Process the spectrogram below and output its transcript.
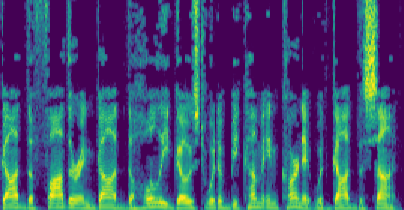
God the Father and God the Holy Ghost would have become incarnate with God the Son.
